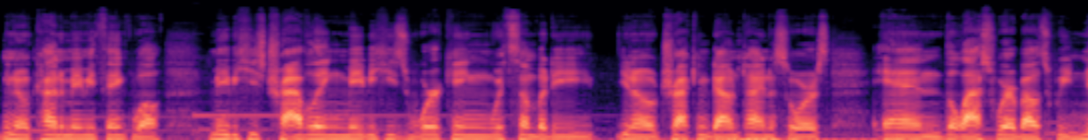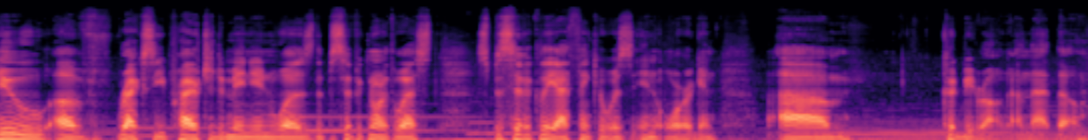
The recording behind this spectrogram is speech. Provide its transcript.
you know, kind of made me think, well, maybe he's traveling, maybe he's working with somebody, you know, tracking down dinosaurs. And the last whereabouts we knew of Rexy prior to Dominion was the Pacific Northwest. Specifically, I think it was in Oregon. Um, could be wrong on that though.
